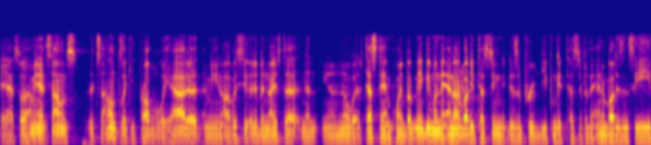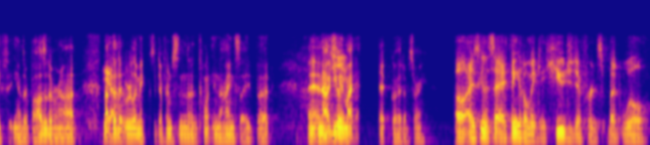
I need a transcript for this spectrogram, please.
Yeah, so I mean, it sounds it sounds like you probably had it. I mean, obviously it would have been nice to you know know at a test standpoint, but maybe when the antibody testing is approved, you can get tested for the antibodies and see if you know they're positive or not. Not yeah. that it really makes a difference in the in the hindsight, but and, and Actually, I'll give you my. Eh, go ahead. I'm sorry. Oh, I was gonna say I think it'll make a huge difference, but we'll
